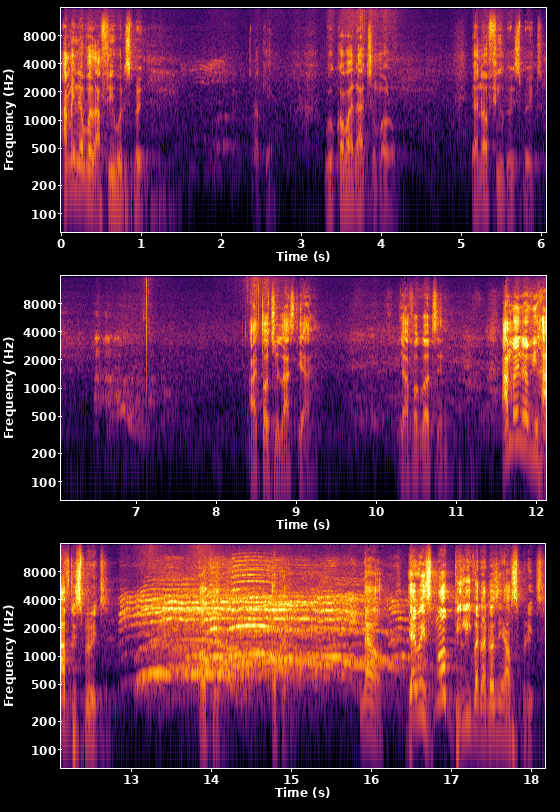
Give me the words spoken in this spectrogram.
How many of us are filled with the spirit? Okay. We'll cover that tomorrow. You are not filled with the spirit. I taught you last year. You have forgotten. How many of you have the spirit? Okay. Okay. Now, there is no believer that doesn't have spirit.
